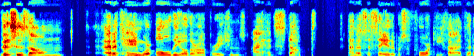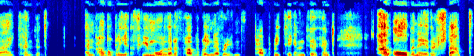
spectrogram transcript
This is um at a time where all the other operations I had stopped, and as I say, there was 45 that I counted and probably a few more that I've probably never even probably taken into account, had all been either stopped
